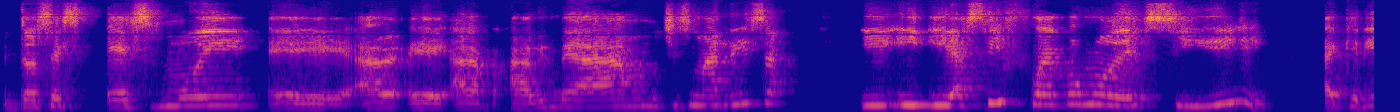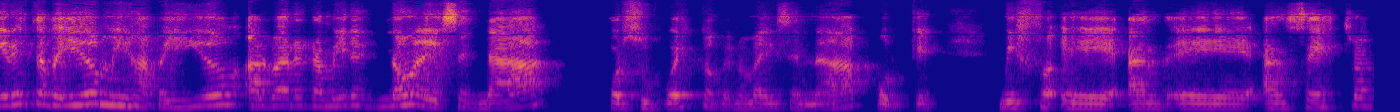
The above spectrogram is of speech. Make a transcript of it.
Entonces es muy, eh, eh, a, mí me da muchísima risa, y, y, así fue como decidí adquirir este apellido. Mis apellidos Álvarez Ramírez no me dicen nada, por supuesto que no me dicen nada, porque mis eh, ancestros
